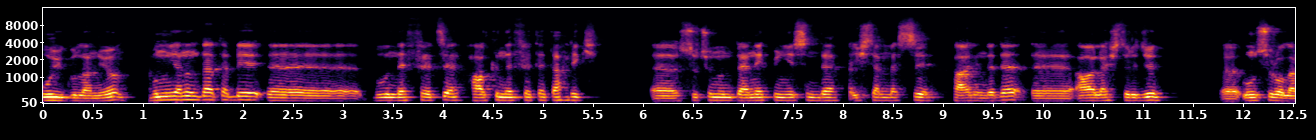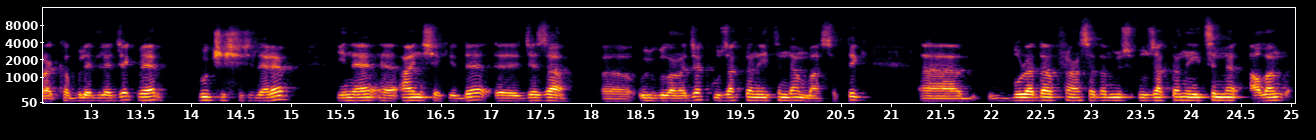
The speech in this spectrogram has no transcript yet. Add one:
uygulanıyor. Bunun yanında tabii e, bu nefrete, halkı nefrete tahrik e, suçunun dernek bünyesinde işlenmesi halinde de e, ağırlaştırıcı e, unsur olarak kabul edilecek ve bu kişilere yine e, aynı şekilde e, ceza uygulanacak. Uzaktan eğitimden bahsettik. burada Fransa'da uzaktan eğitim alan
